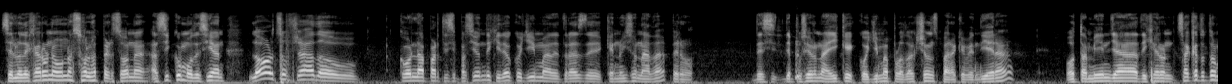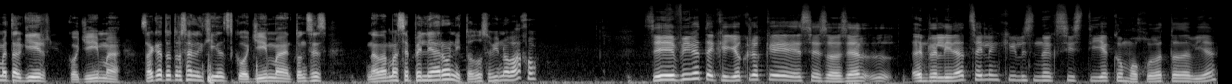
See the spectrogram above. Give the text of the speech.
se lo dejaron a una sola persona, así como decían Lords of Shadow, con la participación de Hideo Kojima detrás de que no hizo nada, pero le pusieron ahí que Kojima Productions para que vendiera. O también ya dijeron, sácate otro Metal Gear, Kojima, sácate otro Silent Hills, Kojima. Entonces, nada más se pelearon y todo se vino abajo. Sí, fíjate que yo creo que es eso. O sea, en realidad Silent Hills no existía como juego todavía.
